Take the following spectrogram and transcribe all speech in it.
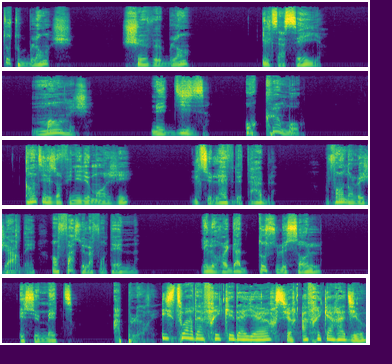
toute blanche, cheveux blancs. Ils s'asseyent, mangent, ne disent aucun mot. Quand ils ont fini de manger, ils se lèvent de table, vont dans le jardin en face de la fontaine, ils regardent tous le sol et se mettent à pleurer. Histoire d'Afrique et d'ailleurs sur Africa Radio.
